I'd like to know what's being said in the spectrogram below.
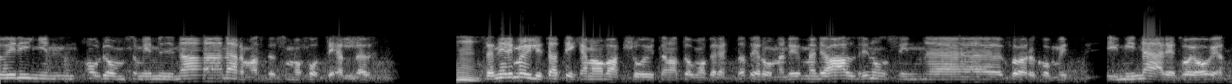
så är det ingen av dem som är mina närmaste som har fått det heller. Mm. Sen är det möjligt att det kan ha varit så utan att de har berättat det då. Men det, men det har aldrig någonsin eh, förekommit i min närhet vad jag vet.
